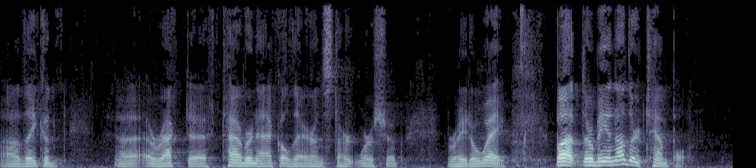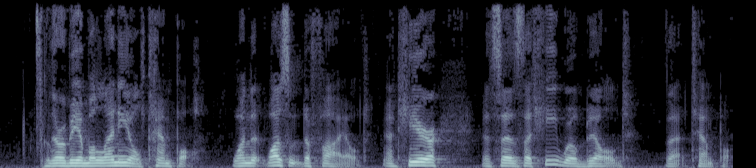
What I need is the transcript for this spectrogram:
Uh, they could uh, erect a tabernacle there and start worship right away. But there'll be another temple. there will be a millennial temple, one that wasn't defiled. And here it says that he will build that temple.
